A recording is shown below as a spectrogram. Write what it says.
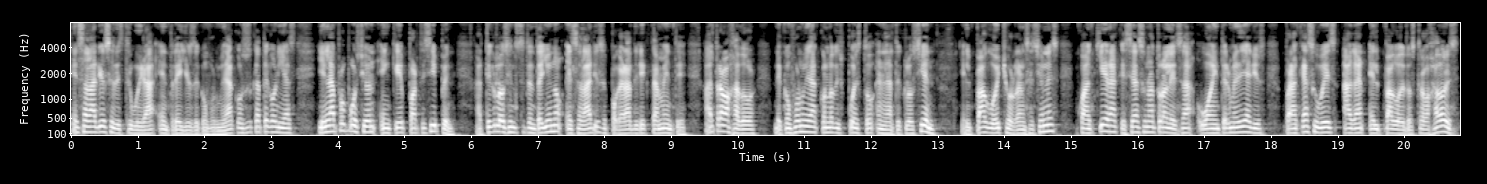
el salario se distribuirá entre ellos de conformidad con sus categorías y en la proporción en que participen. Artículo 271. El salario se pagará directamente al trabajador de conformidad con lo dispuesto en el artículo 100 el pago hecho a organizaciones, cualquiera que sea su naturaleza, o a intermediarios, para que a su vez hagan el pago de los trabajadores.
